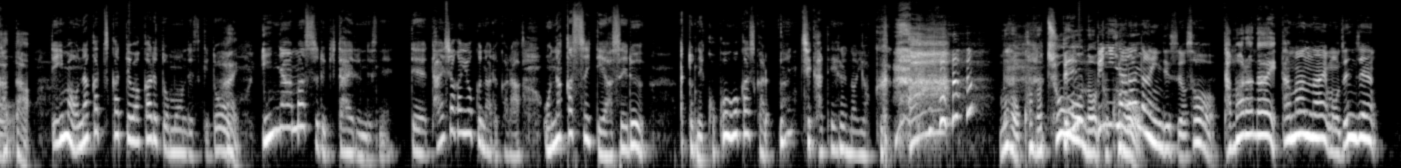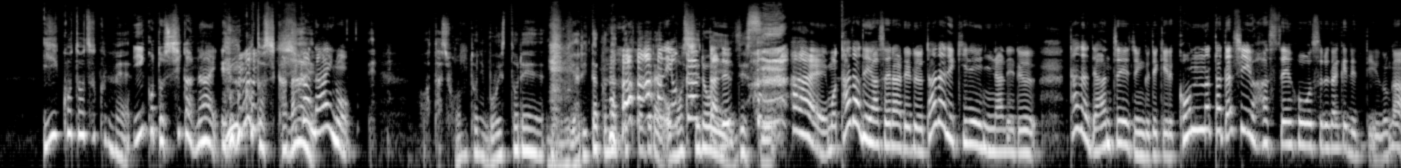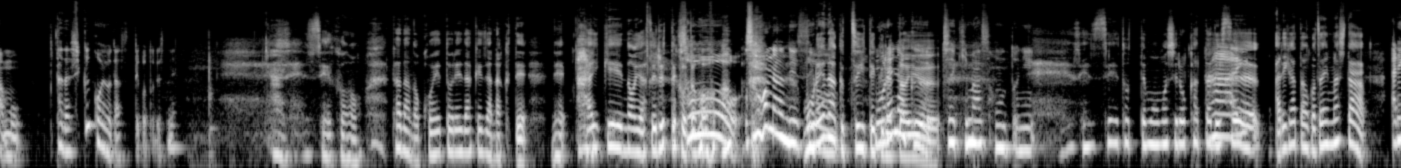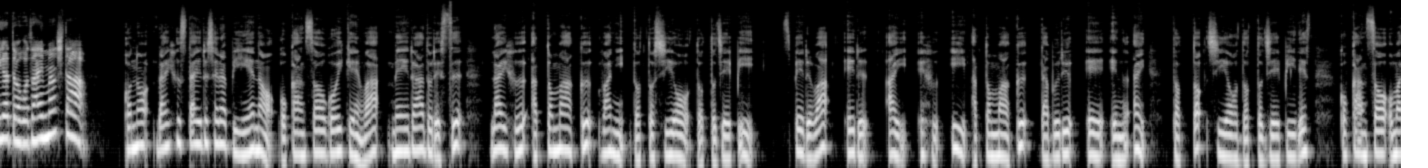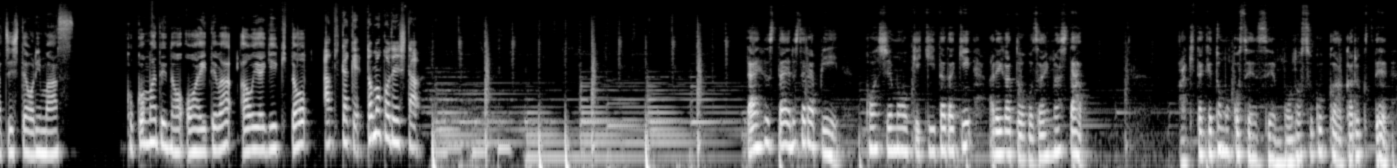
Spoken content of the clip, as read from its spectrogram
で今お腹使ってわかると思うんですけど、はい、インナーマッスル鍛えるんですね。で代謝が良くなるからお腹空いて痩せるあとねここ動かすからうんちが出るのよく。もうこの腸のところにならないんですよ。そう。たまらない。たまんない。もう全然。いいことずくめ。いいことしかない。いいことしかない。しかないの。私本当にボイストレーニングやりたくなってきたぐらい面白いです。はい。もうただで痩せられる。ただで綺麗になれる。ただでアンチエイジングできる。こんな正しい発声法をするだけでっていうのがもう正しく声を出すってことですねはい、先生このただの声トレだけじゃなくてね、体型の痩せるってこともそう。なんです漏れなくついてくるという。つきます本当に、先生とっても面白かったです、ありがとうございました。ありがとうございました。このライフスタイルセラピーへのご感想ご意見はメールアドレス life アットマークワニドット co ドット jp スペルは l i f e アットマーク w a n i .co.jp です。ご感想お待ちしております。ここまでのお相手は青柳ゆきと秋竹智子でしたライフスタイルセラピー今週もお聞きいただきありがとうございました秋竹智子先生ものすごく明るくて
